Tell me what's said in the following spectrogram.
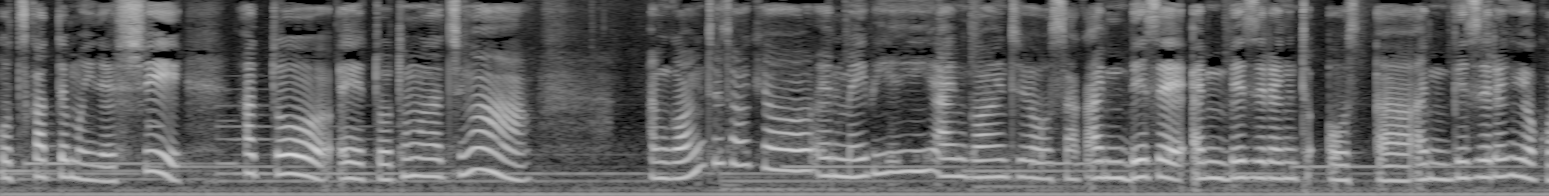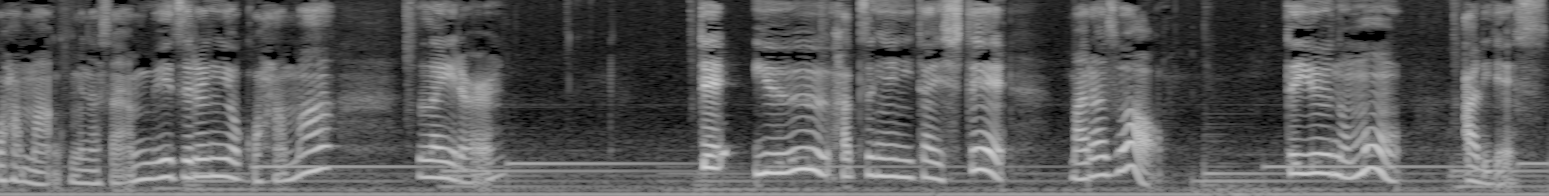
を使ってもいいですしあと,、えーと友達が I'm going to Tokyo and maybe I'm going to Osaka. I'm visit I'm visiting to uh, I'm visiting Yokohama. ごめんなさい。I'm visiting Yokohama later. っていう発言に対して might as well っていうのもありです。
